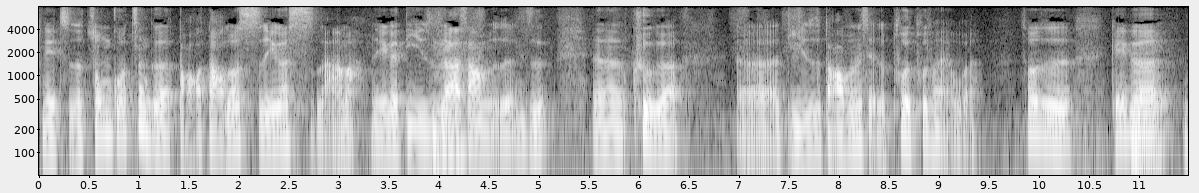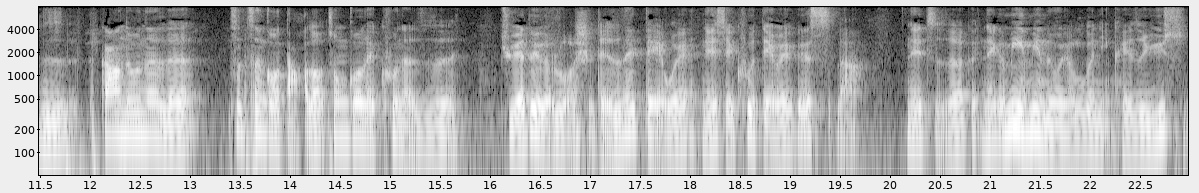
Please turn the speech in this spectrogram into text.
你指的中国整个大大陆是一个市场嘛，那个电视啊啥物事，你是呃看个呃电视大部分侪是普普通闲话的，所以是搿个是讲侬呢辣整整个大陆中国来看呢是绝对的弱势，但是呢台湾，你谁看台湾搿个市场，你指着搿那个闽闽南闲话个人口是优势。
